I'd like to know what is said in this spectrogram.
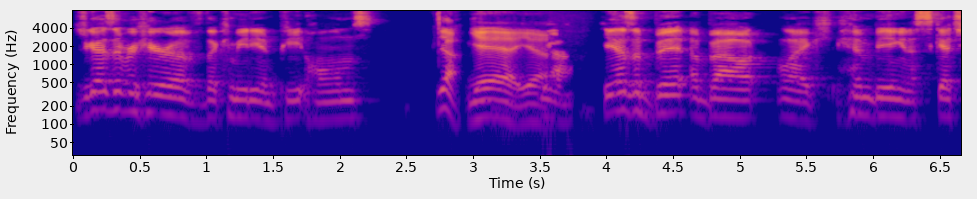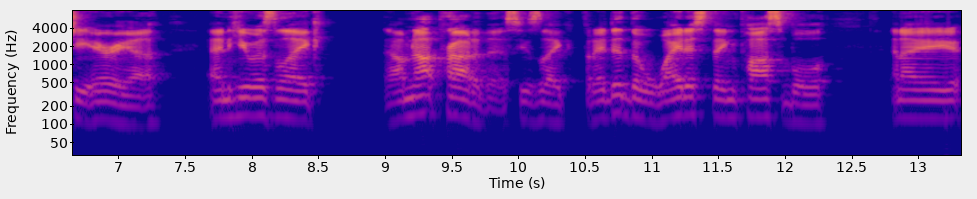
Did you guys ever hear of the comedian Pete Holmes? Yeah. yeah yeah, Yeah. He has a bit about like him being in a sketchy area, and he was like, "I'm not proud of this." He's like, "But I did the whitest thing possible, and I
